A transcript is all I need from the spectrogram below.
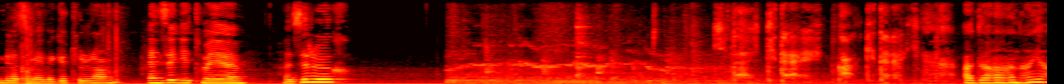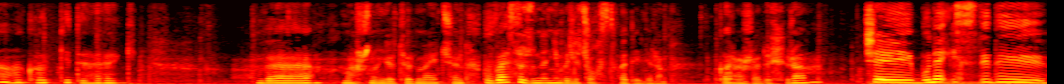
Biraz meyvə götürürəm. Dənizə getməyə hazırıq. Adanaya qalx gedək. Və maşını götürmək üçün bu və sözündən niyə belə çox istifadə edirəm? Qaraja düşürəm. Şey, bu nə istidir?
